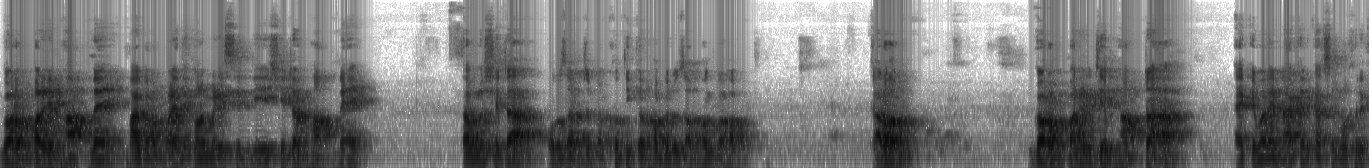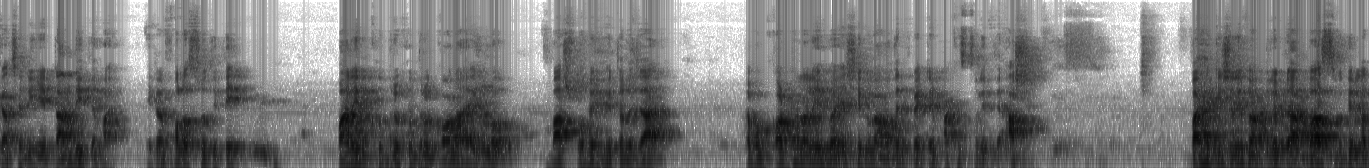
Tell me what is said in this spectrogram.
গরম পানির ভাপ নেয় বা গরম পানিতে কোনো মেডিসিন দিয়ে সেটার ভাপ নেয়, তাহলে সেটা রোজার জন্য ক্ষতিকর হবে, রোজা ভঙ্গ হবে। কারণ গরম পানির যে ভাপটা একেবারে নাকের কাছে, মুখের কাছে নিয়ে টান দিতে হয়, এটার ফলশ্রুতিতে পানির ক্ষুদ্র ক্ষুদ্র কণা এগুলো বাষ্প হয়ে ভেতরে যায় এবং কণ্ঠনালী হয়ে সেগুলো আমাদের পেটে পাকস্থলিতে আসে। বাইহাকি শরীফ আব্দুল আব্বাস রদিল্লাহ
